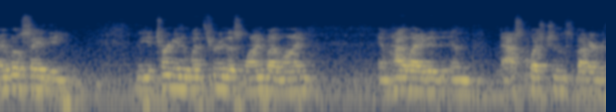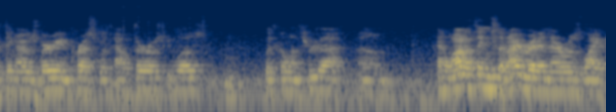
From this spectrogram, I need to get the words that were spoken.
I will say the, the attorney that went through this line by line and highlighted and asked questions about everything, I was very impressed with how thorough she was with going through that. Um, And a lot of things that I read in there was like,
